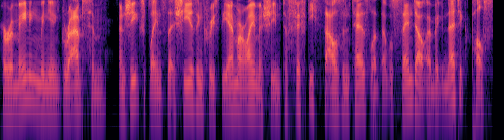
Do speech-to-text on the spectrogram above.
Her remaining minion grabs him, and she explains that she has increased the MRI machine to 50,000 Tesla that will send out a magnetic pulse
